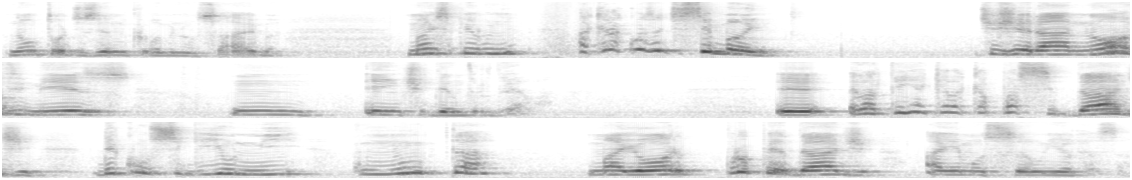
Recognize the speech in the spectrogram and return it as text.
não estou dizendo que o homem não saiba, mas pelo, aquela coisa de ser mãe, de gerar nove meses um ente dentro dela. É, ela tem aquela capacidade de conseguir unir com muita maior propriedade a emoção e a razão.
